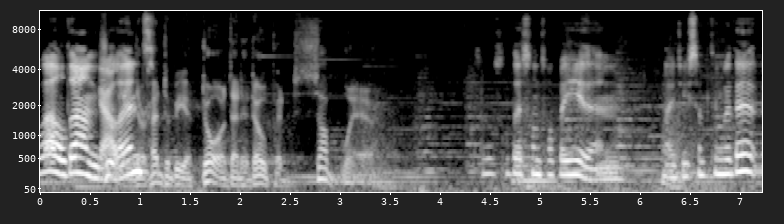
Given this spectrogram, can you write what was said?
Well done, Galand. There had to be a door that had opened somewhere. There's also this on top of you then. Can I do something with it?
